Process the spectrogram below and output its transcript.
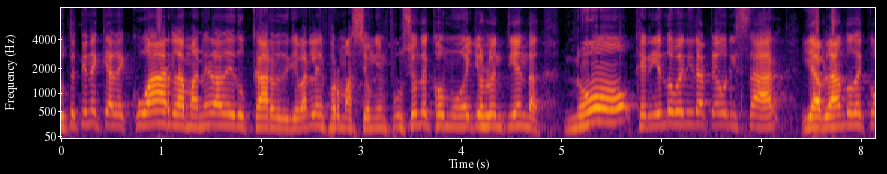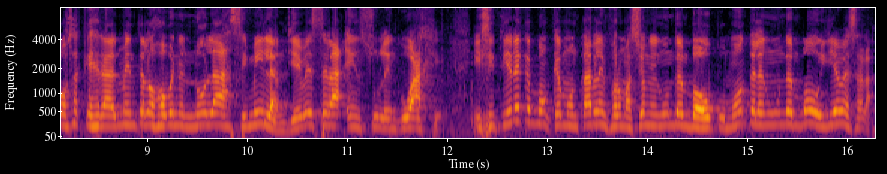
usted tiene que adecuar la manera de educar, de llevar la información en función de cómo ellos lo entiendan. No queriendo venir a teorizar y hablando de cosas que realmente los jóvenes no la asimilan. Llévesela en su lenguaje. Y si tiene que, que montar la información en un dembow, pues móntela en un dembow y llévesela.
